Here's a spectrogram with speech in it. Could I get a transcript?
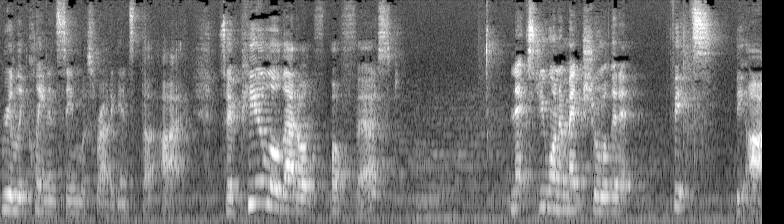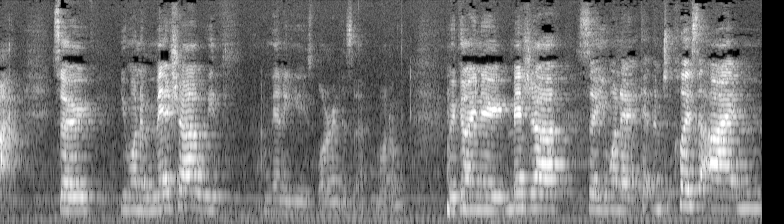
really clean and seamless right against the eye. So peel all that off, off first. Next you want to make sure that it fits the eye. So you want to measure with I'm going to use Lauren as a model. We're going to measure, so you want to get them to close the eye,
